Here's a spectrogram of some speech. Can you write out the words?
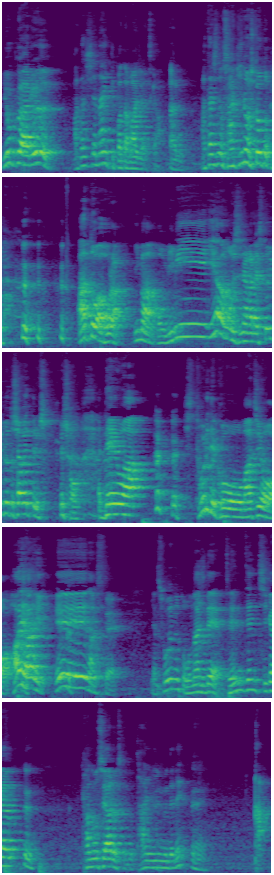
よくある、私じゃないってパターンもあるじゃないですか。ある。私の先の人とか。あとはほら、今、こう耳イヤホンしながら独り言喋ってる人でしょ電話。一人でこう街を、はいはい、えー、えー、なんつって。いや、そういうのと同じで、全然違う可能性あるんですけど、タイミングでね、えあ、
